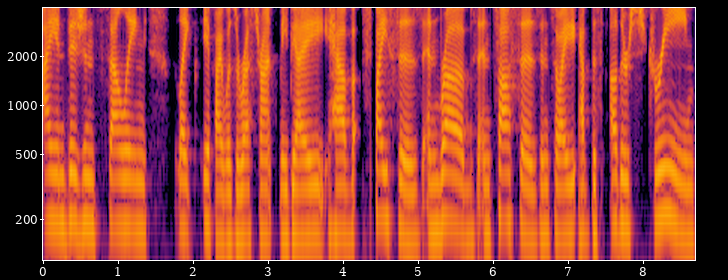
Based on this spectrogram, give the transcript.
I envision selling like if I was a restaurant, maybe I have spices and rubs and sauces. And so I have this other stream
